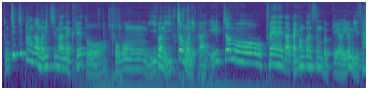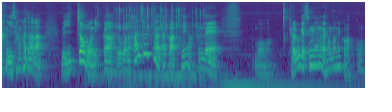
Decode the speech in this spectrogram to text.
좀 찝찝한 감은 있지만은 그래도 도공 이거는 2.5니까 1.5 프렌에다가 현건 승 볼게요. 이러면 이상 이상하잖아. 근데 2.5니까 요거는 한 세트는 딸 것 같아요. 근데 뭐 결국에 승리하는 건 현건일 것 같고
